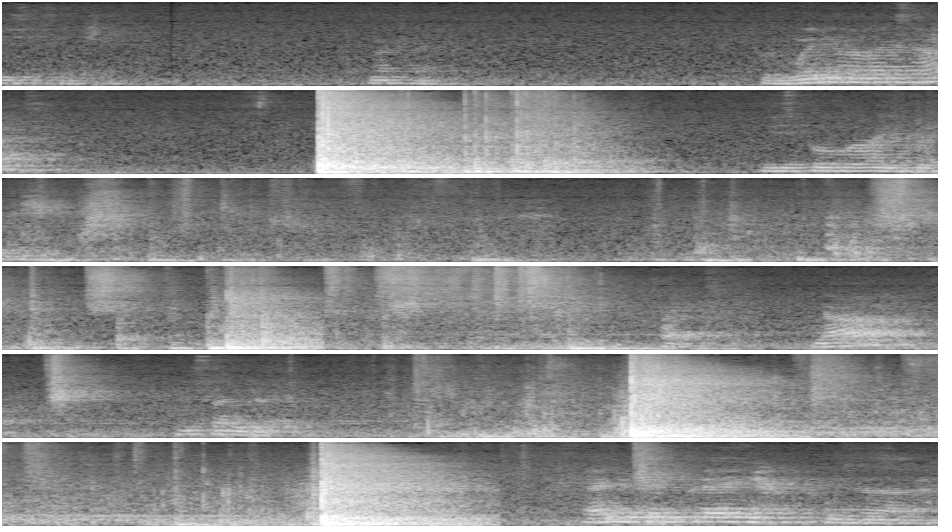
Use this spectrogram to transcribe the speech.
This is action. Not like this. And you can play with, uh,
